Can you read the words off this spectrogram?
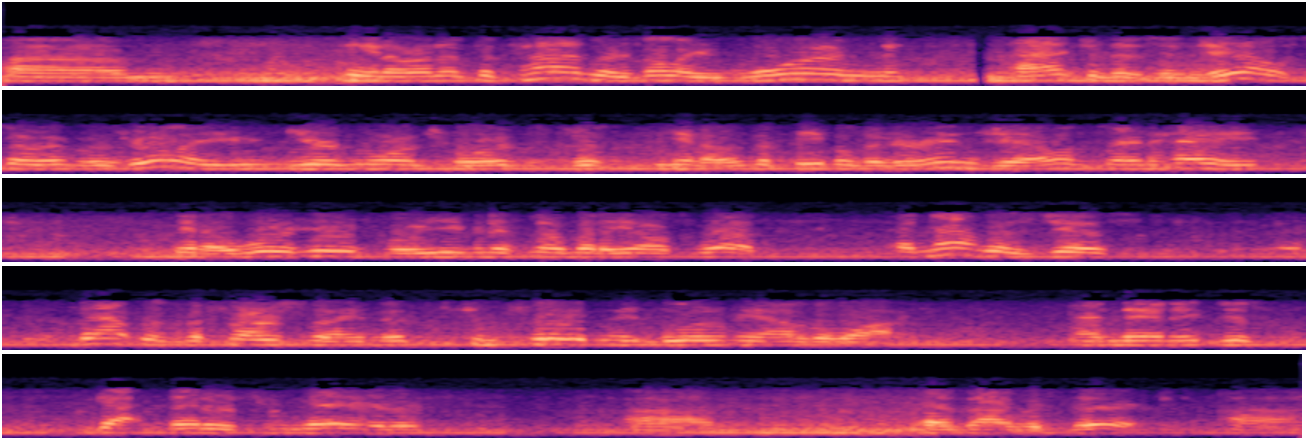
Um, you know, and at the time there's only one activist in jail, so it was really geared more towards just you know the people that are in jail and saying, hey, you know, we're here for you even if nobody else was. And that was just that was the first thing that completely blew me out of the water. And then it just got better from there um, as I was there. Uh,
